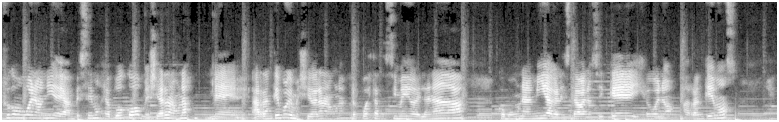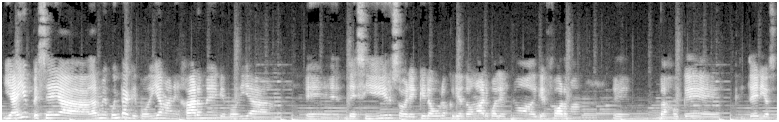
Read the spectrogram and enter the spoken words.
Fue como, bueno, ni idea, empecemos de a poco. Me llegaron algunas, me arranqué porque me llegaron algunas propuestas así medio de la nada, como una amiga que necesitaba no sé qué, y dije, bueno, arranquemos. Y ahí empecé a darme cuenta que podía manejarme, que podía eh, decidir sobre qué lóbulos quería tomar, cuáles no, de qué forma, eh, bajo qué criterios,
